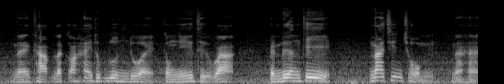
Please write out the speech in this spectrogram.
ๆ นะครับ แล้วก็ให้ทุกรุ่นด้วย ตรงนี้ถือว่าเป็นเรื่องที่น่าชื่นชมนะฮะ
